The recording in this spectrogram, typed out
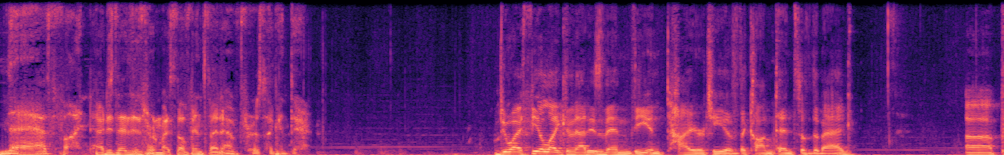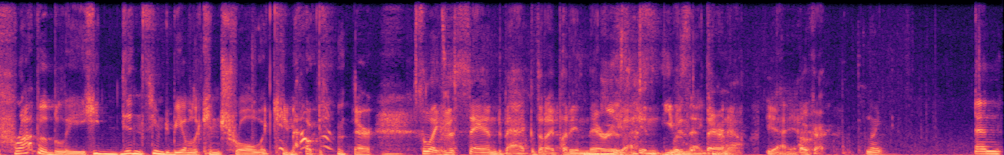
Nah, that's fine. I just had to turn myself inside out for a second there. Do I feel like that is then the entirety of the contents of the bag? Uh, probably he didn't seem to be able to control what came out there. So like the sandbag that I put in there is Yes, in even even that there now. out. Yeah, yeah. Okay. Like and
